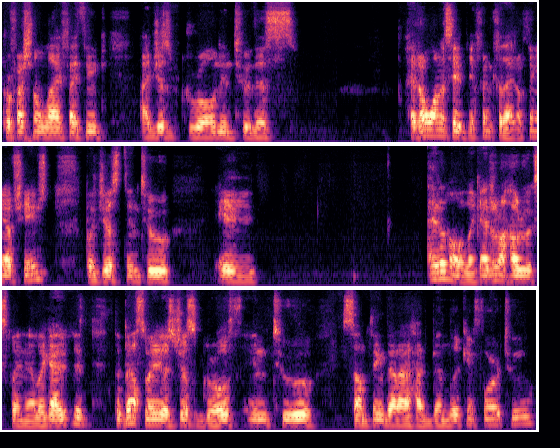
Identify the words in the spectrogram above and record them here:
professional life, I think I just grown into this. I don't want to say different because I don't think I've changed, but just into a I don't know, like I don't know how to explain it. Like I, it, the best way is just growth into something that I had been looking forward to.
